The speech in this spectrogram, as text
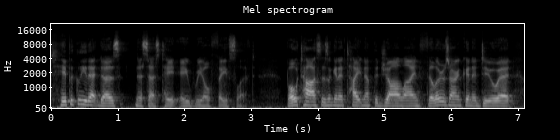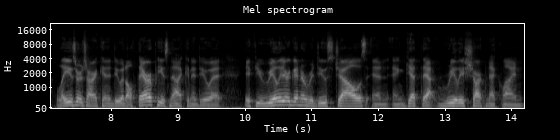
typically that does necessitate a real facelift. Botox isn't going to tighten up the jawline, fillers aren't going to do it, lasers aren't going to do it, Ultherapy is not going to do it. If you really are going to reduce jowls and, and get that really sharp neckline,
